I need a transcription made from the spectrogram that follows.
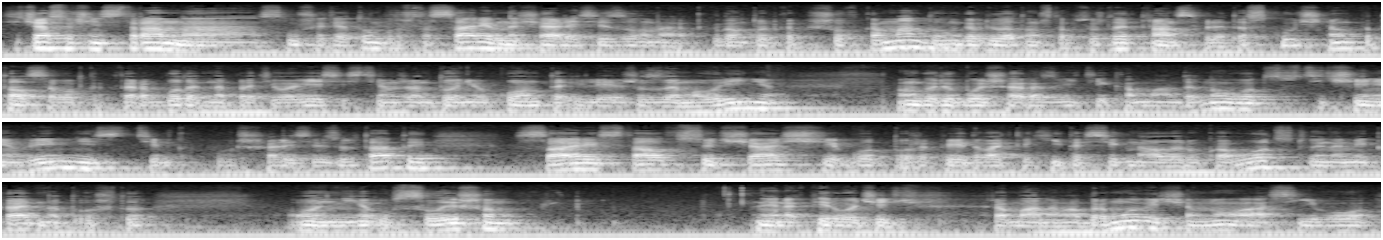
Сейчас очень странно слушать о том, потому что Сари в начале сезона, когда он только пришел в команду, он говорил о том, что обсуждать трансфер это скучно. Он пытался вот как-то работать на противовесе с тем же Антонио Конте или Жозе Мауриньо он говорил больше о развитии команды. Но вот с течением времени, с тем, как улучшались результаты, Сари стал все чаще вот тоже передавать какие-то сигналы руководству и намекать на то, что он не услышан, наверное, в первую очередь Романом Абрамовичем, ну а с его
